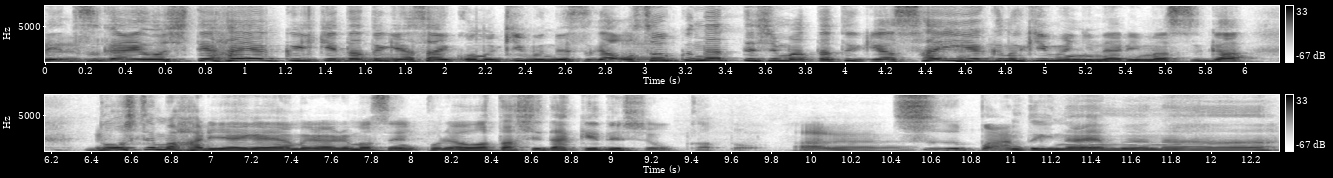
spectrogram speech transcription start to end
列替えをして早く行けた時は最高の気分ですが、遅くなってしまった時は最悪の気分になりますが、どうしても張り合いがやめられません。これは私だけでしょうかと。あるある。スーパーの時悩むよな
